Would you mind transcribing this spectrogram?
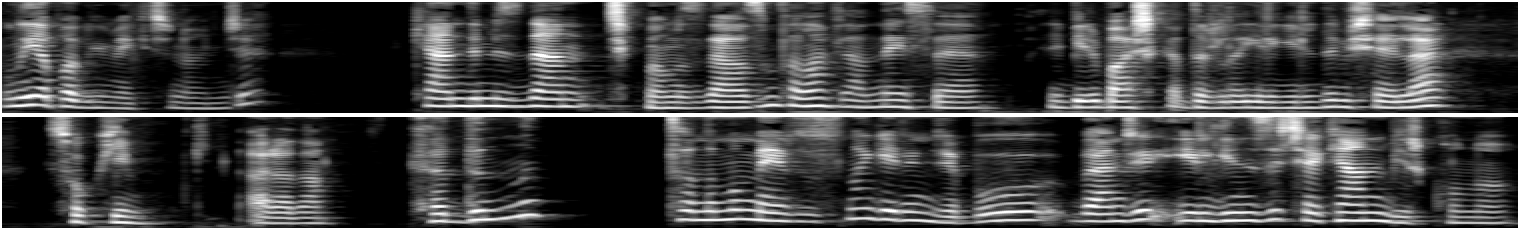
Bunu yapabilmek için önce kendimizden çıkmamız lazım falan filan. Neyse hani bir başkadırla ilgili de bir şeyler sokayım aradan. Kadınlık tanımı mevzusuna gelince bu bence ilginizi çeken bir konu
